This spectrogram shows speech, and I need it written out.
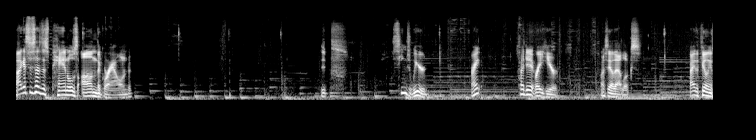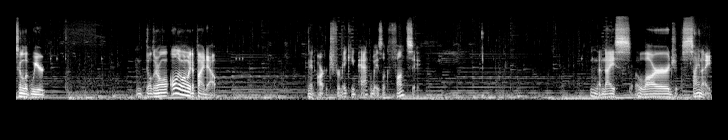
I guess this has this panels on the ground. It seems weird, right? If I did it right here, I want to see how that looks. I have the feeling it's going to look weird. There's only one way to find out. An arch for making pathways look fancy. And a nice, large cyanite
